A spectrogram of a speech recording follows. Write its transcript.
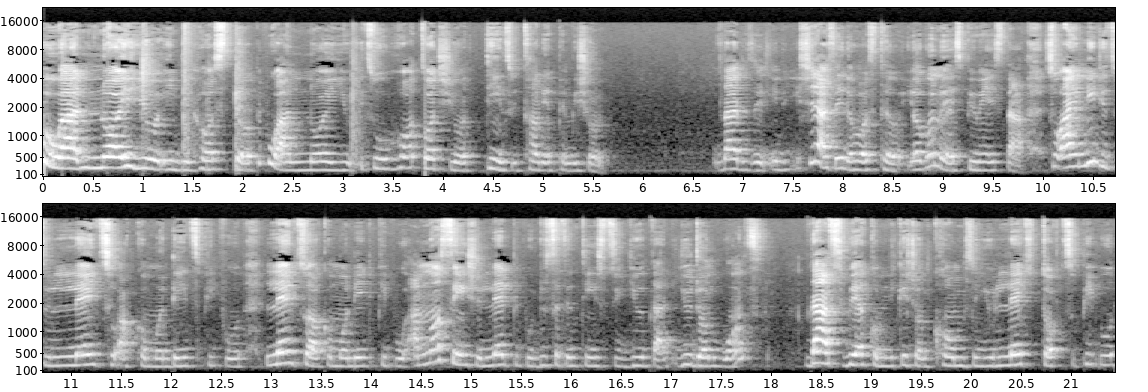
people will annoy you in the hostel. People will annoy you. It will hurt touch your things without your permission that is it. In the, should I say the hostel? You're going to experience that. So I need you to learn to accommodate people. Learn to accommodate people. I'm not saying you should let people do certain things to you that you don't want. That's where communication comes in. You learn to talk to people,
